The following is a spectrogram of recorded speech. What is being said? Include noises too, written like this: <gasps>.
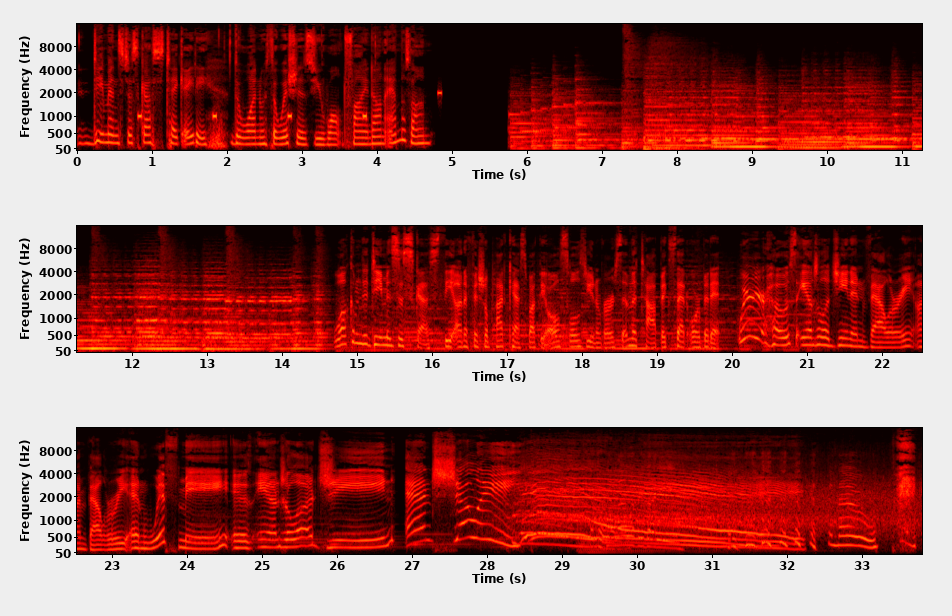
Demons Discuss Take 80, the one with the wishes you won't find on Amazon. Welcome to Demons Discuss, the unofficial podcast about the All Souls universe and the topics that orbit it. We're your hosts, Angela, Jean, and Valerie. I'm Valerie, and with me is Angela, Jean, and Shelly. Yay! Hello.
